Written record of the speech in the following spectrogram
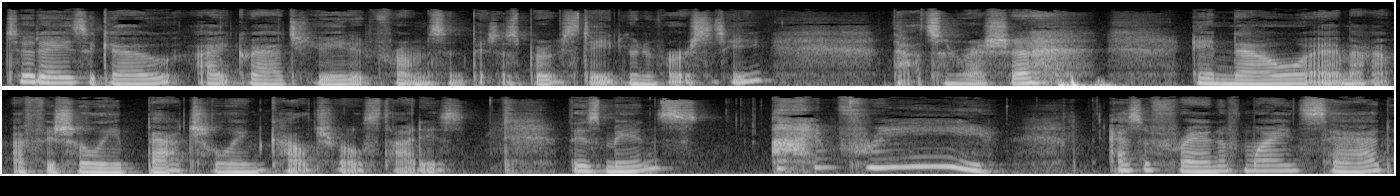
Two days ago, I graduated from St. Petersburg State University, that's in Russia, and now I'm officially a Bachelor in Cultural Studies. This means I'm free. As a friend of mine said,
